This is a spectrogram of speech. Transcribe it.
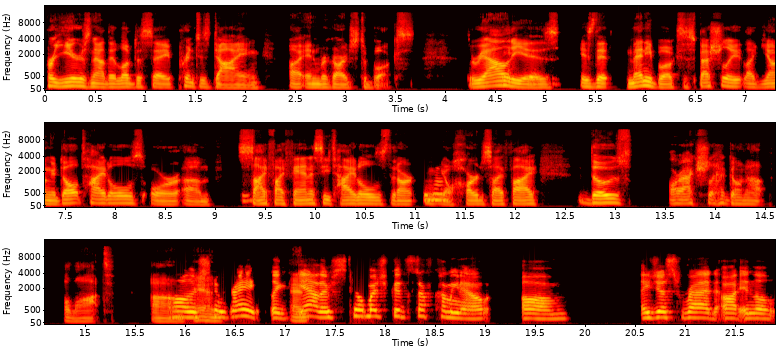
for years now, they love to say print is dying uh, in regards to books. The reality is is that many books, especially like young adult titles or um, sci-fi fantasy titles that aren't Mhm. you know hard sci-fi, those are actually have gone up a lot. Um, oh, they're and so great. Like, and- yeah, there's so much good stuff coming out. Um, I just read uh in the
